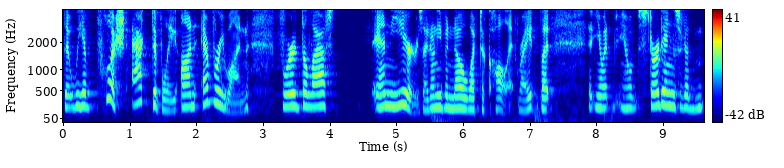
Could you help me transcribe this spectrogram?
that we have pushed actively on everyone for the last n years. I don't even know what to call it, right? But you know, it, you know, starting sort of,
